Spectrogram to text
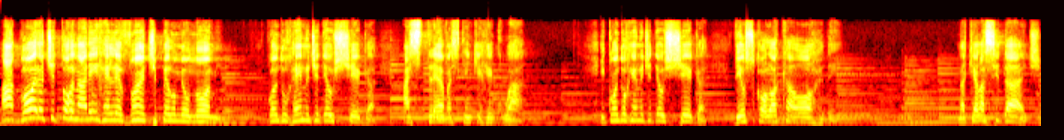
agora eu te tornarei relevante pelo meu nome. Quando o reino de Deus chega, as trevas têm que recuar. E quando o reino de Deus chega, Deus coloca ordem naquela cidade,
